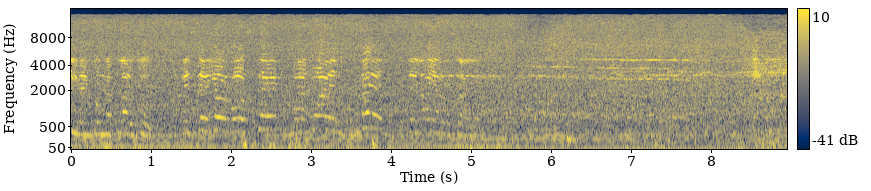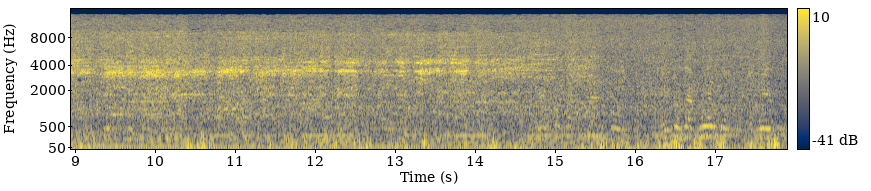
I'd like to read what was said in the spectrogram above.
reciben con aplausos, el señor José Manuel Mel Zelaya Rosales. Estos acuerdos, compañeros,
